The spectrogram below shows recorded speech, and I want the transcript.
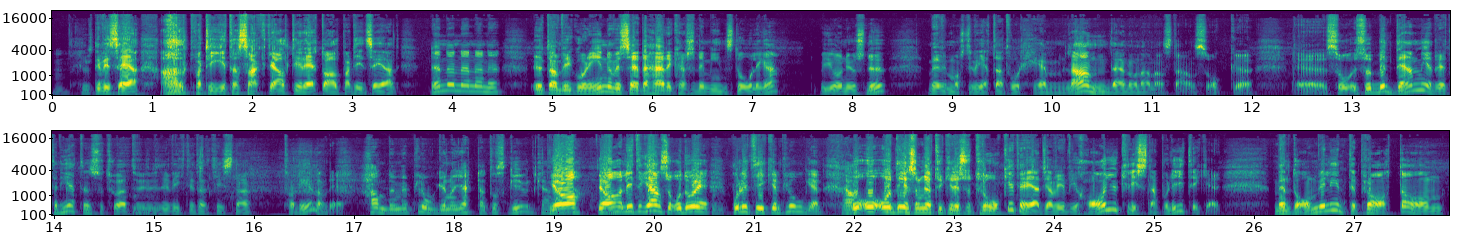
Mm. Det vill säga allt partiet har sagt är alltid rätt och allt partiet säger att nej, nej, nej, nej. Utan vi går in och vi säger att det här är kanske det minst dåliga vi gör just nu. Men vi måste veta att vårt hemland är någon annanstans. Och, eh, så, så med den medvetenheten så tror jag att det är viktigt att kristna tar del av det. Handen vid plogen och hjärtat hos Gud kanske? Ja, ja lite grann så. Och då är politiken plogen. Ja. Och, och, och, det som jag tycker är så tråkigt är att ja, vi, vi har ju kristna politiker. Men de vill inte prata om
